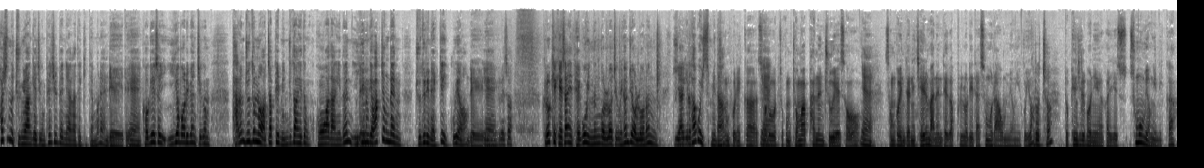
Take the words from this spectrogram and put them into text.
훨씬 더 중요한 게 지금 펜실베니아가 됐기 때문에 네, 네. 예, 거기에서 이겨버리면 지금 다른 주들은 어차피 민주당이든 공화당이든 이기는 네. 게 확정된 주들이 몇 개 있고요. 네, 예, 네. 그래서 그렇게 계산이 되고 있는 걸로 지금 현재 언론은 이야기를 하고 있습니다. 지금 보니까 서로 예. 조금 경합하는 주에서 예. 선거인단이 제일 많은 데가 플로리다 29명이고요. 그렇죠. 또 펜실버니아가 이제 20명이니까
